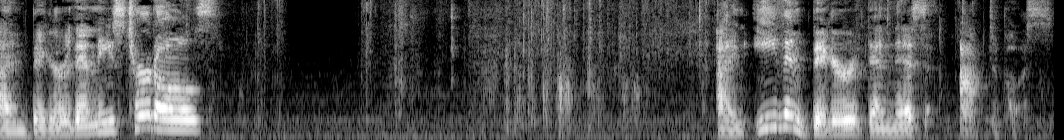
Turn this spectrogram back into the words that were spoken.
I'm bigger than these turtles. I'm even bigger than this octopus.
